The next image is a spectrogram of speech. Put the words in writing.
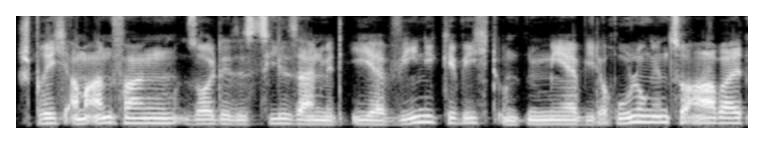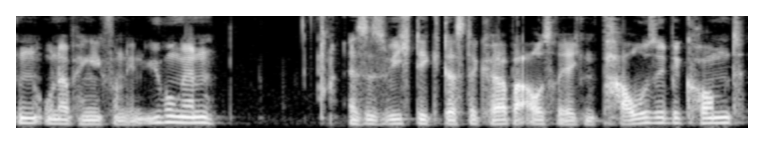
Sprich, am Anfang sollte das Ziel sein, mit eher wenig Gewicht und mehr Wiederholungen zu arbeiten, unabhängig von den Übungen. Es ist wichtig, dass der Körper ausreichend Pause bekommt.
